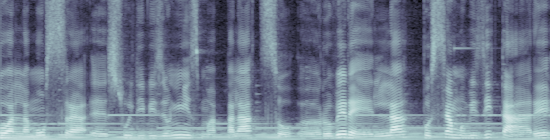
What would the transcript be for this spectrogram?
Accanto alla mostra eh, sul divisionismo a Palazzo eh, Roverella possiamo visitare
